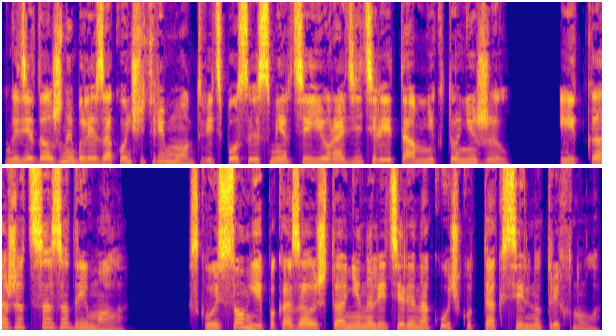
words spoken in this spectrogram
где должны были закончить ремонт, ведь после смерти ее родителей там никто не жил. И, кажется, задремала. Сквозь сон ей показалось, что они налетели на кочку, так сильно тряхнуло.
